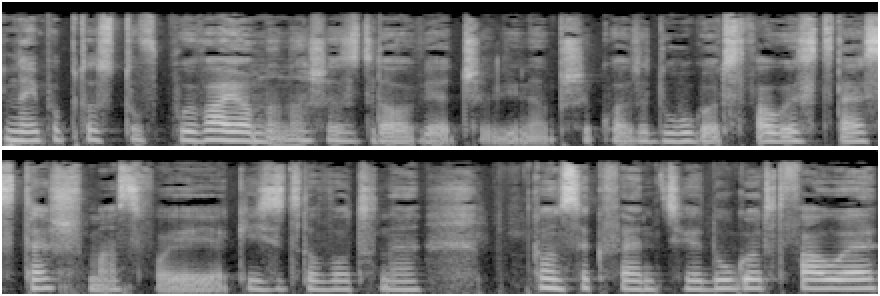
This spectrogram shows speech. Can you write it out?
no i po prostu wpływają na nasze zdrowie, czyli na przykład długotrwały stres też ma swoje jakieś zdrowotne konsekwencje, długotrwały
